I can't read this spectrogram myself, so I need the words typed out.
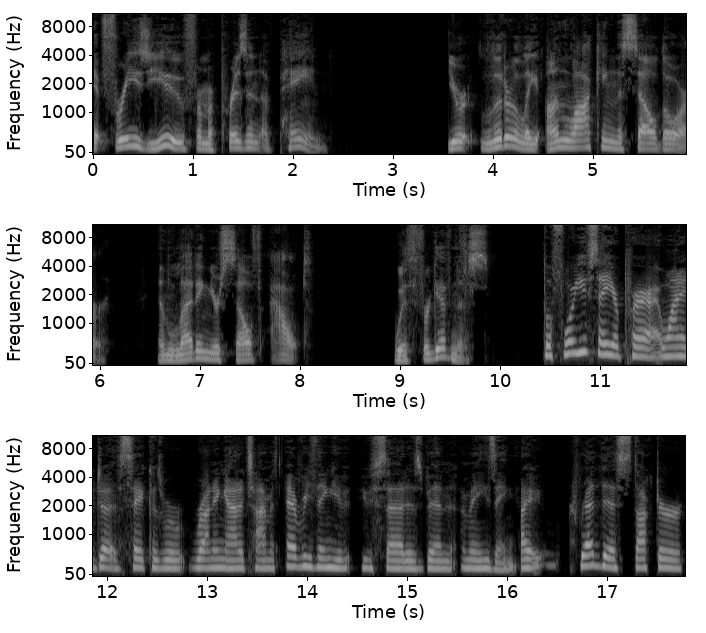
It frees you from a prison of pain. You're literally unlocking the cell door and letting yourself out with forgiveness. Before you say your prayer, I wanted to say, because we're running out of time, everything you, you said has been amazing. I read this, Dr.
